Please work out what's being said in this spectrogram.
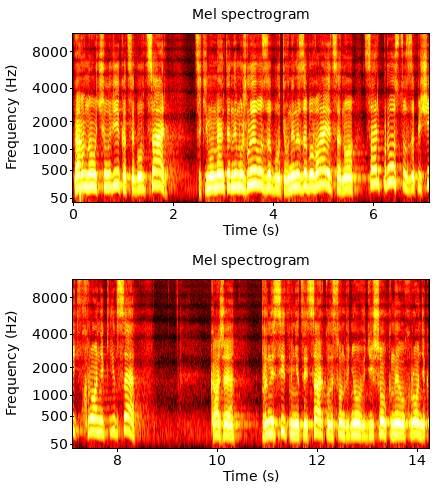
певного чоловіка, це був цар. Такі моменти неможливо забути, вони не забуваються, але цар просто запишіть в хронік і все. Каже, принесіть мені цей цар, коли сон від нього відійшов книгу Хронік,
